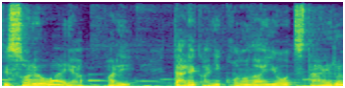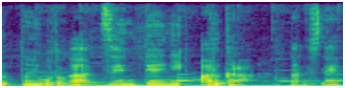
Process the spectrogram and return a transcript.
でそれはやっぱり誰かにこの内容を伝えるということが前提にあるからなんですね。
